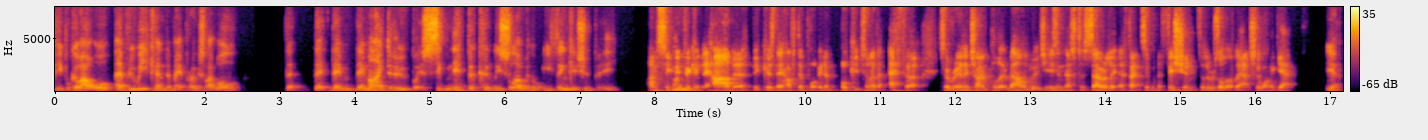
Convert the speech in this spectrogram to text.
people go out all every weekend and make progress like well they, they, they might do but it's significantly slower than what you think it should be and significantly harder because they have to put in a bucket ton of effort to really try and pull it round, which isn't necessarily effective and efficient for the result that they actually want to get. Yeah,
